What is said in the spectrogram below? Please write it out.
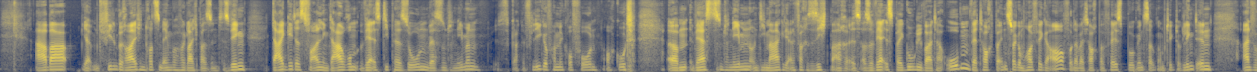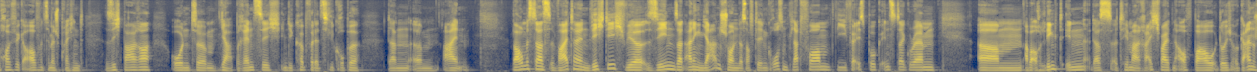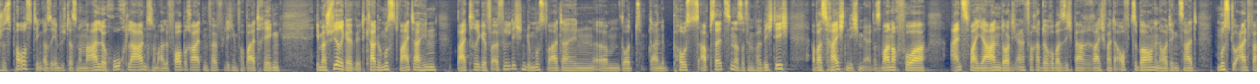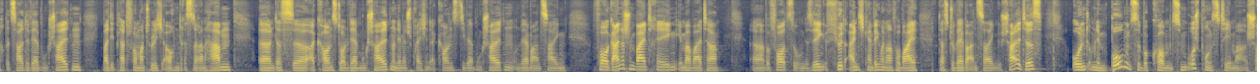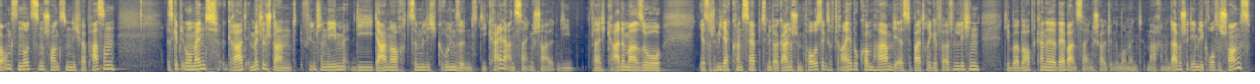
aber ja, in vielen Bereichen trotzdem irgendwo vergleichbar sind. Deswegen, da geht es vor allen Dingen darum, wer ist die Person, wer ist das Unternehmen, ist gerade eine Fliege vom Mikrofon, auch gut. Ähm, wer ist das Unternehmen und die Marke, die einfach sichtbarer ist? Also wer ist bei Google weiter oben? Wer taucht bei Instagram häufiger auf oder wer taucht bei Facebook, Instagram, TikTok, LinkedIn einfach häufiger auf und dementsprechend sichtbarer und ähm, ja, brennt sich in die Köpfe der Zielgruppe dann ähm, ein. Warum ist das weiterhin wichtig? Wir sehen seit einigen Jahren schon, dass auf den großen Plattformen wie Facebook, Instagram, ähm, aber auch LinkedIn das Thema Reichweitenaufbau durch organisches Posting, also eben durch das normale Hochladen, das normale Vorbereiten, Veröffentlichen von Beiträgen immer schwieriger wird. Klar, du musst weiterhin Beiträge veröffentlichen, du musst weiterhin ähm, dort deine Posts absetzen, das ist auf jeden Fall wichtig, aber es reicht nicht mehr. Das war noch vor ein, zwei Jahren deutlich einfacher, darüber sichtbare Reichweite aufzubauen. In der heutigen Zeit musst du einfach bezahlte Werbung schalten, weil die Plattformen natürlich auch Interesse daran haben, äh, dass äh, Accounts dort Werbung schalten und dementsprechend Accounts, die Werbung schalten und Werbeanzeigen vor organischen Beiträgen immer weiter äh, bevorzugen. Deswegen führt eigentlich kein Weg mehr daran vorbei, dass du Werbeanzeigen schaltest. Und um den Bogen zu bekommen zum Ursprungsthema, Chancen nutzen, Chancen nicht verpassen, es gibt im Moment gerade im Mittelstand viele Unternehmen, die da noch ziemlich grün sind, die keine Anzeigen schalten, die vielleicht gerade mal so ihr Social Media Konzept mit organischen Postings auf die Reihe bekommen haben, die erste Beiträge veröffentlichen, die aber überhaupt keine Werbeanzeigenschaltung im Moment machen. Und da besteht eben die große Chance,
